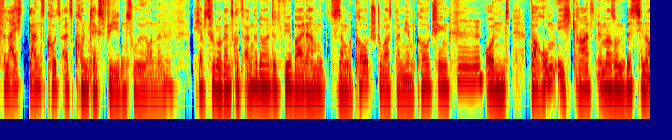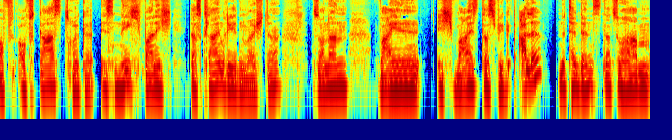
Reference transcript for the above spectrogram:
vielleicht ganz kurz als Kontext für jeden Zuhörenden. Ich habe es schon mal ganz kurz angedeutet. Wir beide haben zusammen gecoacht. Du warst bei mir im Coaching. Und warum ich gerade immer so ein bisschen auf, aufs Gas drücke, ist nicht, weil ich das kleinreden möchte, sondern weil ich weiß, dass wir alle eine Tendenz dazu haben,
